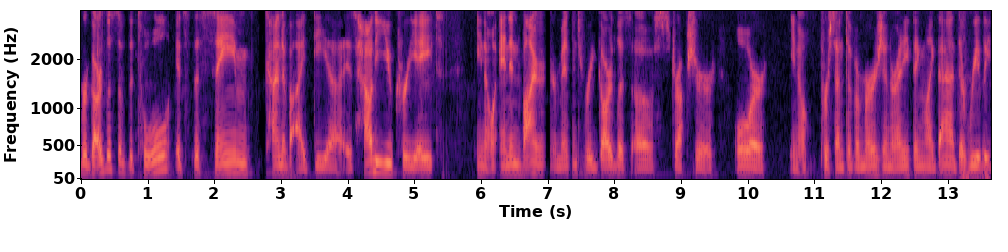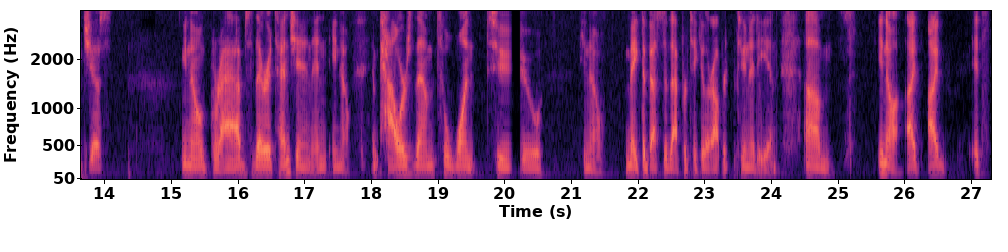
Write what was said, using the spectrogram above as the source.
regardless of the tool it's the same kind of idea is how do you create you know an environment regardless of structure or you know percent of immersion or anything like that that really just you know grabs their attention and you know empowers them to want to you know make the best of that particular opportunity. And um you know i i it's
